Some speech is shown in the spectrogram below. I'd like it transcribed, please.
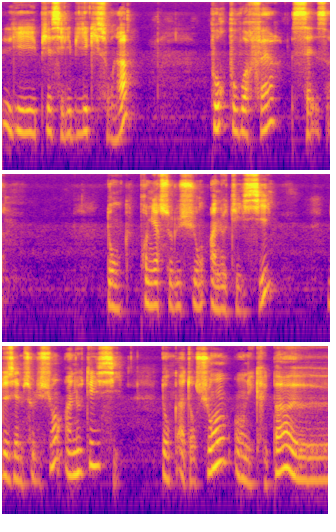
les pièces et les billets qui sont là pour pouvoir faire 16. Donc, première solution à noter ici. Deuxième solution à noter ici. Donc, attention, on n'écrit pas euh,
